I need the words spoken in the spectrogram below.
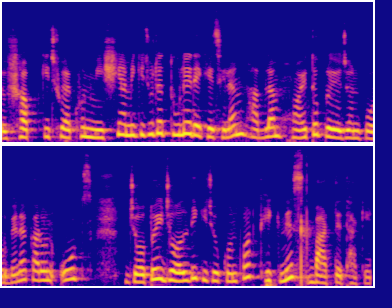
তো সব কিছু এখন মিশিয়ে আমি কিছুটা তুলে রেখেছিলাম। ভাবলাম হয়তো প্রয়োজন পড়বে না, কারণ ওটস যতই জল দিই কিছুক্ষণ পর থিকনেস বাড়তে থাকে।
